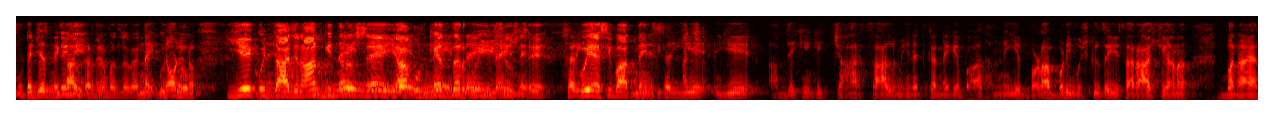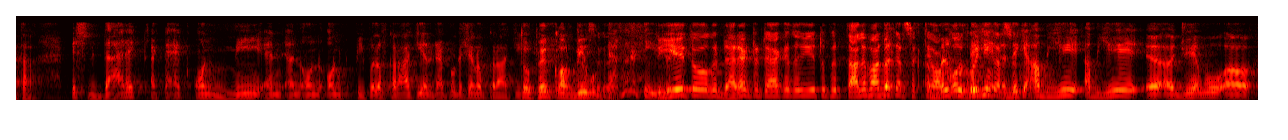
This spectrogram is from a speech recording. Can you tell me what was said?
फुटेजेस निकाल कर मतलब है नहीं, ये कोई ताजरान की तरफ़ से या उनके अंदर कोई इश्यूज़ थे? सर कोई ऐसी बात नहीं सर ये ये आप देखें कि चार साल मेहनत करने के बाद हमने ये बड़ा बड़ी मुश्किल से ये सारा आशियाना बनाया था। It's direct attack on me and and on on people of Karachi and reputation of Karachi तो फिर कौन है? definitely- तो ये तो अगर डायरेक्ट अटैक है तो ये तो फिर तालिबान भी कर सकते हैं बिल्कुल देखिए देखिए अब ये अब ये जो है वो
